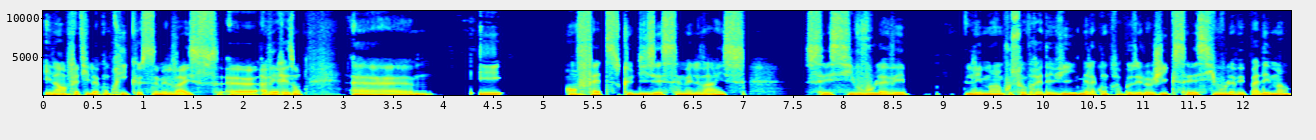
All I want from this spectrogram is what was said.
Et là, en fait, il a compris que Semmelweis euh, avait raison. Euh, et en fait, ce que disait Semmelweis, c'est si vous l'avez les mains, vous sauverez des vies, mais la contraposée logique, c'est si vous l'avez pas des mains,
